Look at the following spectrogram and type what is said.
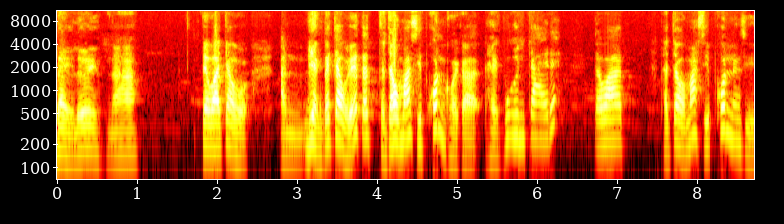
ได้เลยนะฮะแต่ว่าเจ้า อันเลี้ยงแต่เจ้าเด้แต่ถ้าเจ้ามาสิบคนข่อยก็ให้ผู้อื่นจ่ายเด้ แต่ว่าถ้าเจ้ามาสิบคนจังซี่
